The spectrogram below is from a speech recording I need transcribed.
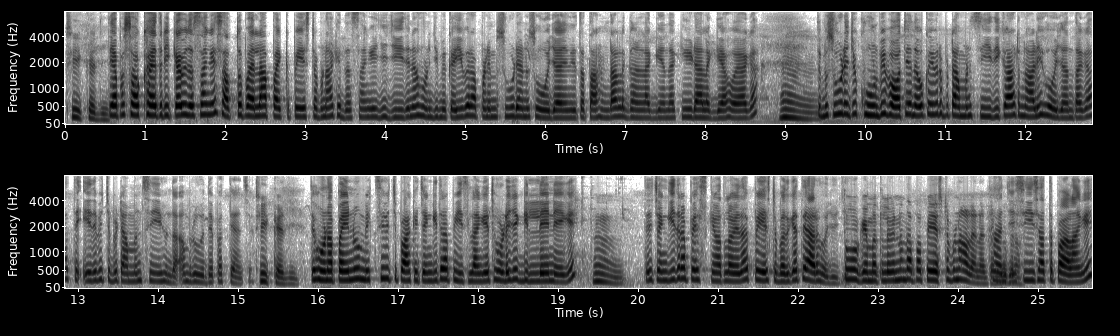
ਠੀਕ ਹੈ ਜੀ। ਤੇ ਆਪਾਂ ਸੌਖਾ ਜਿਹਾ ਤਰੀਕਾ ਵੀ ਦੱਸਾਂਗੇ ਸਭ ਤੋਂ ਪਹਿਲਾਂ ਆਪਾਂ ਇੱਕ ਪੇਸਟ ਬਣਾ ਕੇ ਦੱਸਾਂਗੇ ਜੀ ਜਿਹਦੇ ਨਾਲ ਹੁਣ ਜਿਵੇਂ ਕਈ ਵਾਰ ਆਪਣੇ ਮਸੂੜਿਆਂ ਨੂੰ ਸੋਜ ਆ ਜਾਂਦੀ ਤਾਂ ਠੰਡਾ ਲੱਗਣ ਲੱਗ ਜਾਂਦਾ ਕੀੜਾ ਲੱਗਿਆ ਹੋਇਆਗਾ ਤੇ ਮਸੂੜੇ ਚ ਖੂਨ ਵੀ ਬਹੁਤ ਜਾਂਦਾ ਉਹ ਕਈ ਵਾਰ ਵਿਟਾਮਿਨ ਸੀ ਦੀ ਘਾਟ ਨਾਲ ਹੀ ਹੋ ਜਾਂਦਾਗਾ ਤੇ ਇਹਦੇ ਵਿੱਚ ਵਿਟਾਮਿਨ ਸੀ ਹੁੰਦਾ ਅਮਰੂਦ ਦੇ ਪੱਤਿਆਂ 'ਚ। ਠੀਕ ਹੈ ਜੀ। ਤੇ ਹੁਣ ਆਪਾਂ ਇਹਨੂੰ ਮਿਕਸੀ ਵਿੱਚ ਪਾ ਕੇ ਚੰਗੀ ਤਰ੍ਹਾਂ ਪੀਸ ਲਾਂਗੇ ਥੋੜੇ ਜਿਹੇ ਗਿੱਲੇ ਨੇਗੇ। ਹੂੰ। ਤੇ ਚੰਗੀ ਤਰ੍ਹਾਂ ਪੀਸ ਕੇ ਮਤਲਬ ਇਹਦਾ ਪੇਸਟ ਵਧੀਆ ਤਿਆਰ ਹੋ ਜੂ ਜੀ। ਧੋ ਕੇ ਮਤਲਬ ਇਹਨਾਂ ਦਾ ਆਪਾਂ ਪੇਸਟ ਬਣਾ ਲੈਣਾ ਚਾਹੀਦਾ ਹਾਂਜੀ ਸੀ ਸੱਤ ਪਾ ਲਾਂਗੇ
